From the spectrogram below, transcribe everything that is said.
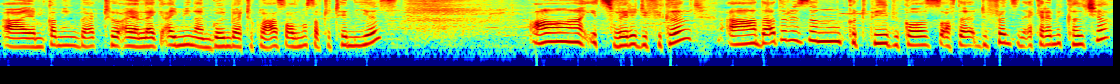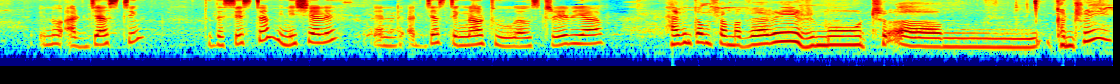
I am coming back to, I like, I mean, I'm going back to class almost after 10 years. Uh, it's very difficult. Uh, the other reason could be because of the difference in academic culture. You know, adjusting to the system initially and adjusting now to Australia. Having come from a very remote um, country,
